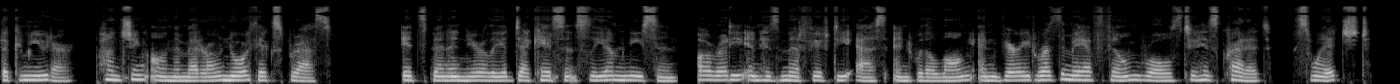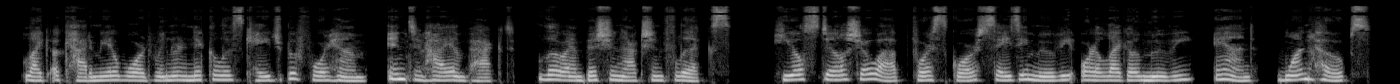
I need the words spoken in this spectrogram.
The Commuter, punching on the Metro North Express. It's been a nearly a decade since Liam Neeson, already in his mid 50s and with a long and varied resume of film roles to his credit, switched, like Academy Award winner Nicolas Cage before him, into high impact, low ambition action flicks. He'll still show up for a Scorsese movie or a Lego movie, and, one hopes,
